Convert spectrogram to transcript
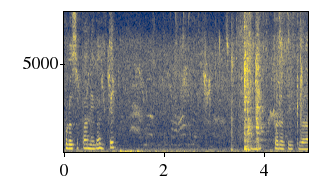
थोडंसं पाणी घालते. आणि परत एक वेळ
